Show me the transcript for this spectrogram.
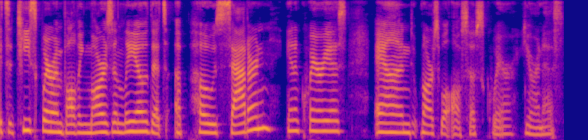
It's a T square involving Mars and Leo that's opposed Saturn in Aquarius, and Mars will also square Uranus.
